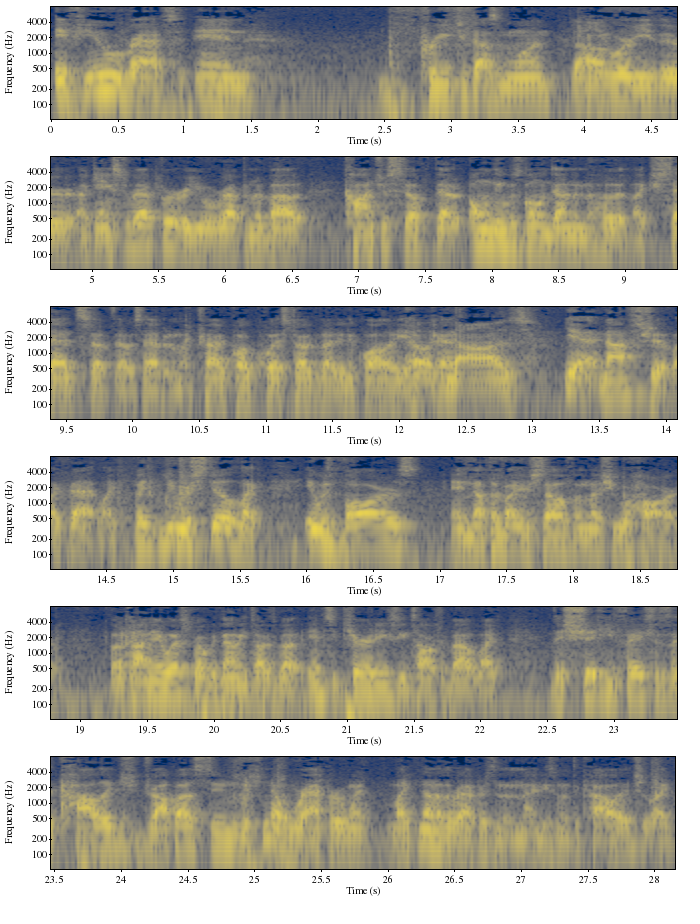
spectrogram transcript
if you rapped in pre 2001, Uh-huh. you were either a gangster rapper or you were rapping about conscious stuff that only was going down in the hood, like sad stuff that was happening. Like Tribe Called Quest talked about inequality. kind of like Nas. Yeah, Nas shit like that. Like, but you were still like it was bars and nothing about yourself unless you were hard. But Okay. Kanye West broke it down. He talked about insecurities. He talked about like the shit he faced as a college dropout student, which no rapper went like none of the rappers in the '90s went to college. Like,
